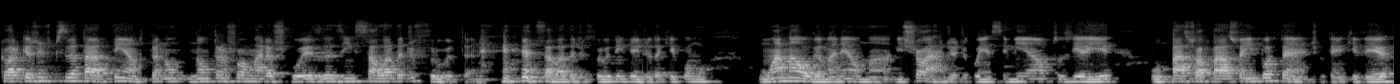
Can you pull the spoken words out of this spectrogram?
Claro que a gente precisa estar atento para não, não transformar as coisas em salada de fruta. Né? salada de fruta entendida aqui como um amálgama, né? uma mixórdia de conhecimentos, e aí o passo a passo é importante. Eu tenho que ver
